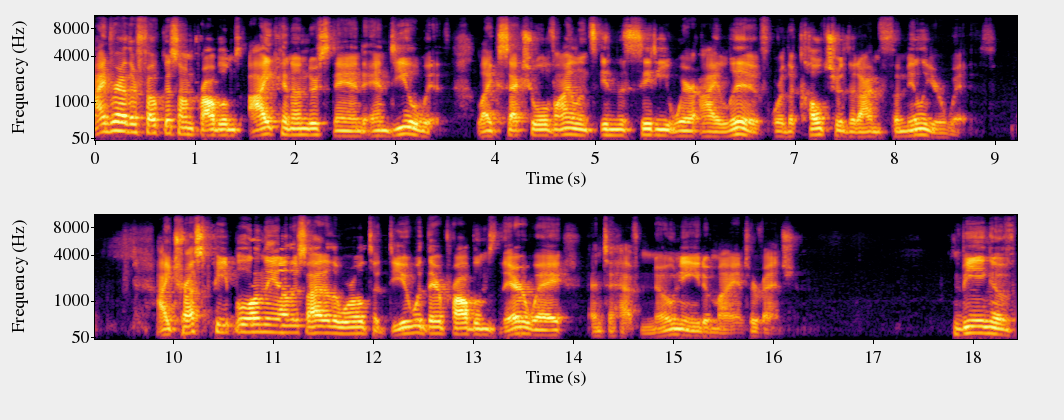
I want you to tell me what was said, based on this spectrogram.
I'd rather focus on problems I can understand and deal with, like sexual violence in the city where I live or the culture that I'm familiar with. I trust people on the other side of the world to deal with their problems their way and to have no need of my intervention. Being of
